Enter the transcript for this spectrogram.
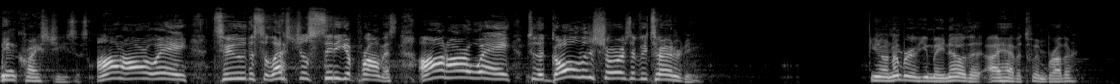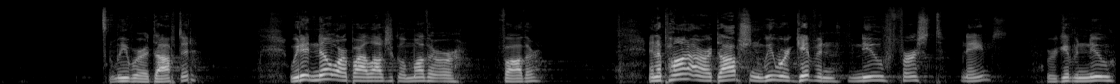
in Christ Jesus, on our way to the celestial city of promise, on our way to the golden shores of eternity. You know, a number of you may know that I have a twin brother. We were adopted. We didn't know our biological mother or father. And upon our adoption, we were given new first names. We were given new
